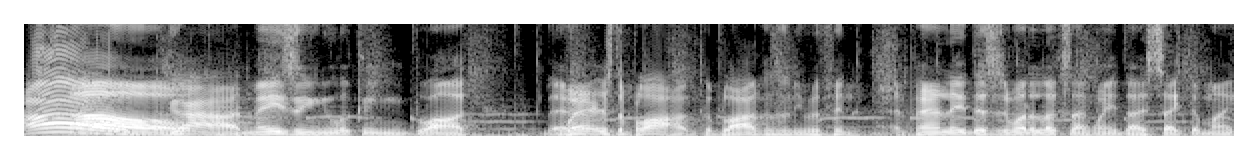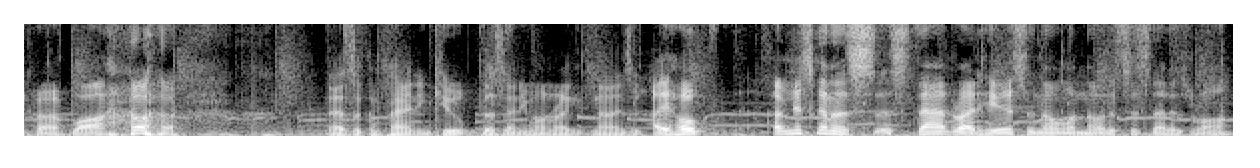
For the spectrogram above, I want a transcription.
Oh, God. Amazing looking block. There. Where is the block? The block isn't even finished. Apparently, this is what it looks like when you dissect a Minecraft block. There's a companion cube. Does anyone recognize it? I hope. I'm just gonna s- stand right here so no one notices that it's wrong.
